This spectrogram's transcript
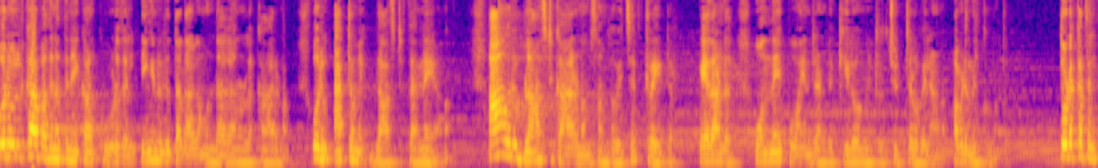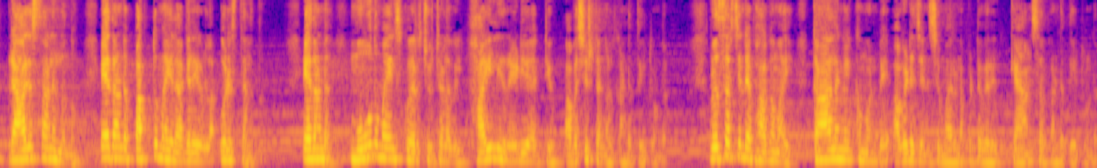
ഒരു ഉൽക്കാപതനത്തിനേക്കാൾ കൂടുതൽ ഇങ്ങനൊരു തടാകം ഉണ്ടാകാനുള്ള കാരണം ഒരു ആറ്റോമിക് ബ്ലാസ്റ്റ് തന്നെയാണ്. ആ ഒരു ബ്ലാസ്റ്റ് കാരണം സംഭവിച്ച ക്രേറ്റർ ഏതാണ്ട് ഒന്നേ പോയിന്റ് രണ്ട് കിലോമീറ്റർ ചുറ്റളവിലാണ് അവിടെ നിൽക്കുന്നത്. തുടക്കത്തിൽ രാജസ്ഥാനിൽ നിന്നും ഏതാണ്ട് പത്ത് മൈൽ അകലെയുള്ള ഒരു സ്ഥലത്ത് ഏതാണ്ട് മൂന്ന് മൈൽ സ്ക്വയർ ചുറ്റളവിൽ ഹൈലി റേഡിയോ ആക്റ്റീവ് അവശിഷ്ടങ്ങൾ കണ്ടെത്തിയിട്ടുണ്ട്. റിസർച്ചിന്റെ ഭാഗമായി കാലങ്ങൾക്ക് മുൻപേ അവിടെ ജനിച്ച് മരണപ്പെട്ടവരിൽ ക്യാൻസർ കണ്ടെത്തിയിട്ടുണ്ട്.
